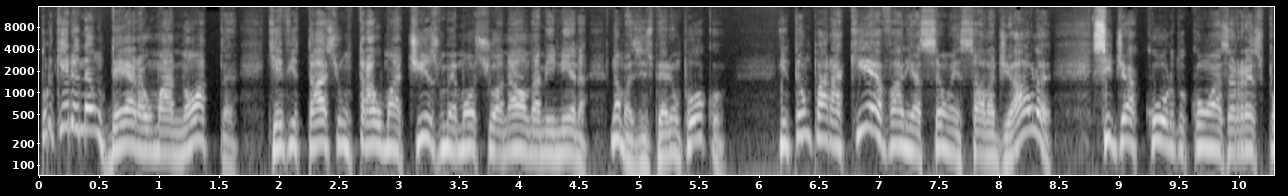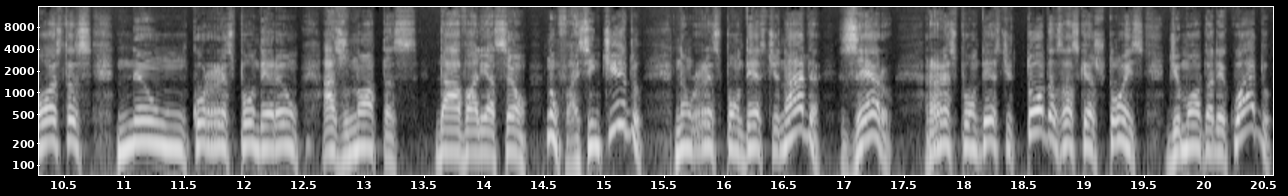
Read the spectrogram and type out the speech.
Porque ele não dera uma nota que evitasse um traumatismo emocional na menina. Não, mas espere um pouco. Então, para que avaliação em sala de aula se, de acordo com as respostas, não corresponderão às notas da avaliação? Não faz sentido. Não respondeste nada? Zero. Respondeste todas as questões de modo adequado?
